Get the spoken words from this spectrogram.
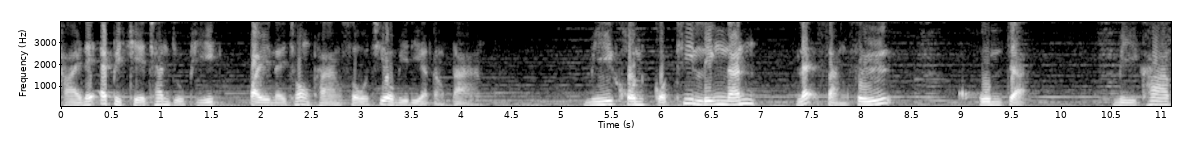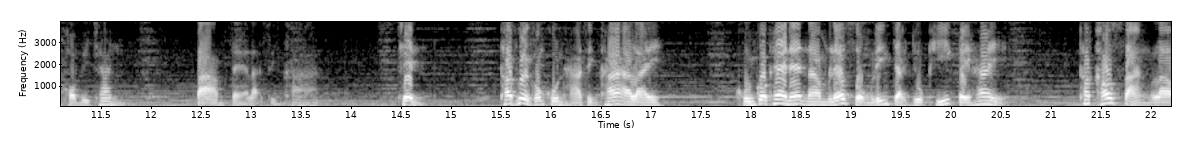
ขายในแอปพลิเคชัน u p e a k ไปในช่องทางโซเชียลมีเดียต่างๆ มีคนกดที่ลิงก์นั้น และสั่งซื้อ คุณจะมีค่าคอมมิชชั่น ตามแต่ละสินค้า เช่น ถ้าเพื่อนของคุณหาสินค้าอะไร คุณก็แค่แนะนำแล้วส่งลิงก์จาก u p e a k ไปให้ ถ้าเขาสั่งเรา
